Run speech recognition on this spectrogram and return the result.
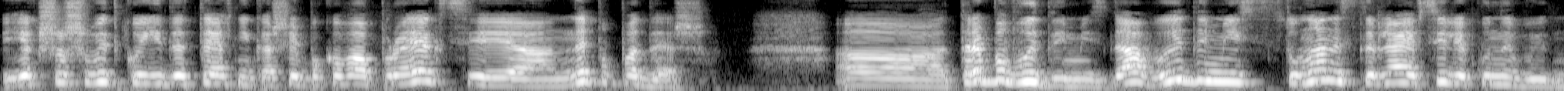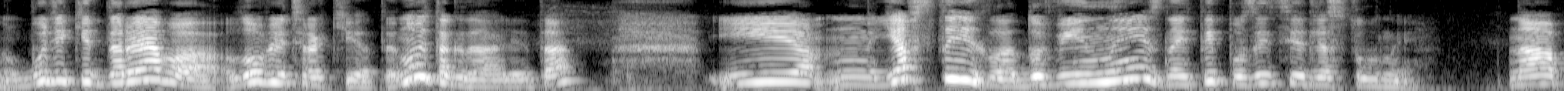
якщо швидко їде техніка, ще й бокова проекція, не попадеш. А, треба видимість. Да? Видимість, стугна не стріляє в ціль, яку не видно. Будь-які дерева ловлять ракети, ну і так далі. Да? І я встигла до війни знайти позиції для стугни на,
